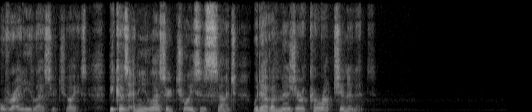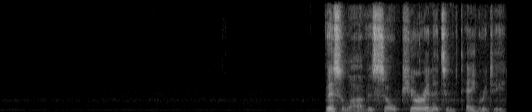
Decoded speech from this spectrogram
over any lesser choice, because any lesser choice as such would have a measure of corruption in it. This love is so pure in its integrity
